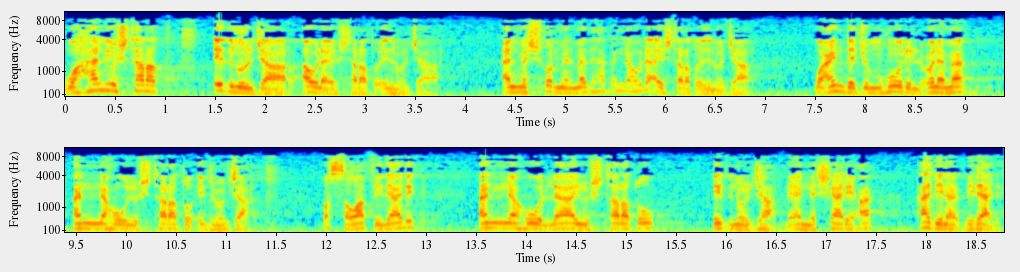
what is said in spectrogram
وهل يشترط إذن الجار أو لا يشترط إذن الجار؟ المشهور من المذهب أنه لا يشترط إذن الجار وعند جمهور العلماء أنه يشترط إذن الجار والصواب في ذلك أنه لا يشترط إذن الجار لأن الشارع أذن بذلك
